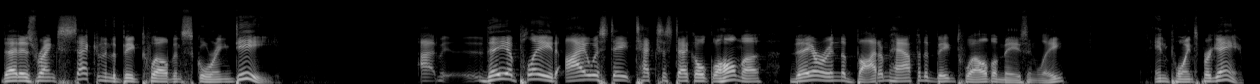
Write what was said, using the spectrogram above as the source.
that is ranked second in the Big 12 in scoring D? I they have played Iowa State, Texas Tech, Oklahoma. They are in the bottom half of the Big 12, amazingly, in points per game.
